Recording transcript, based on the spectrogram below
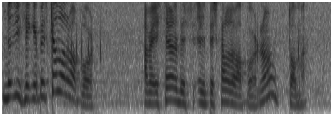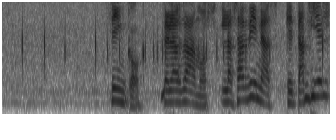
nos dice que pescado al vapor. A ver, este era el, pescado al vapor, ¿no? Toma. Cinco. Te las damos. Las sardinas, que también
